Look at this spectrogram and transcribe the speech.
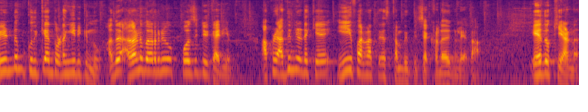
വീണ്ടും കുതിക്കാൻ തുടങ്ങിയിരിക്കുന്നു. അത് അതാണ് വേറൊരു പോസിറ്റീവ് കാര്യം. അപ്പോൾ അതിനിടയ്ക്ക് ഈ ഭരണത്തെ സ്തംഭിപ്പിച്ച ഘടകങ്ങൾ ഏതൊക്കെയാണ്?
